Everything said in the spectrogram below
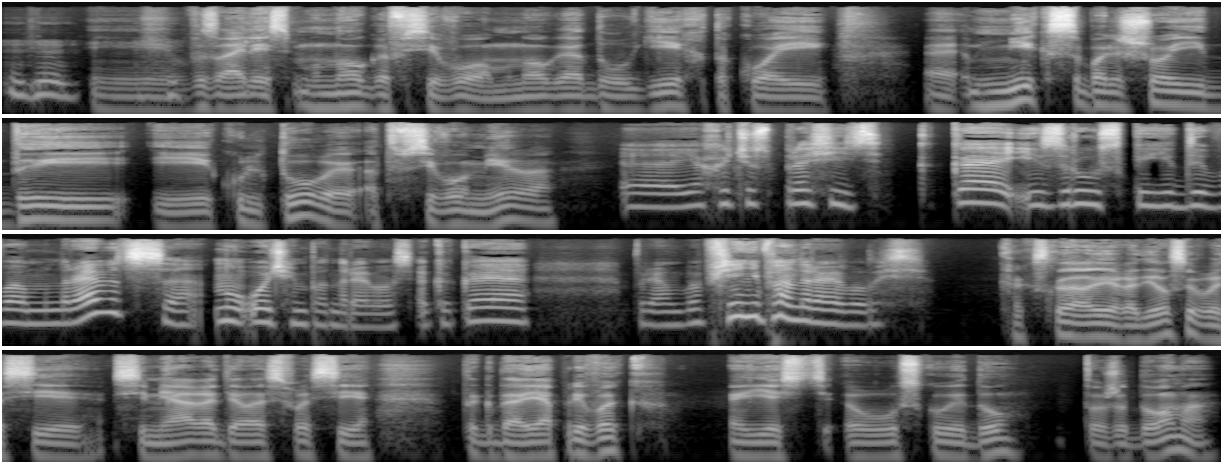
И в Израиле есть много всего, много других такой э, микс большой еды и культуры от всего мира. Э, я хочу спросить, какая из русской еды вам нравится? Ну, очень понравилась, а какая прям вообще не понравилась? Как сказал, я родился в России, семья родилась в России. Тогда я привык есть русскую еду тоже дома.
